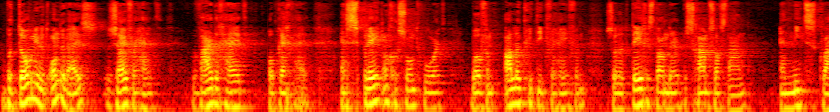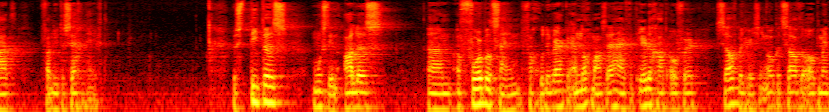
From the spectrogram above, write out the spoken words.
Betoon in het onderwijs zuiverheid, waardigheid, oprechtheid. En spreek een gezond woord boven alle kritiek verheven, zodat de tegenstander beschaamd zal staan en niets kwaad van u te zeggen heeft. Dus Titus moest in alles Ehm, een voorbeeld zijn van goede werken. En nogmaals, hè, hij heeft het eerder gehad over zelfbeheersing. Ook hetzelfde ook met,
